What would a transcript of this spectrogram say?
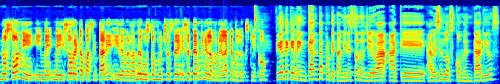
no son y, me, hizo recapacitar y, de verdad me gustó mucho ese, ese, término y la manera en la que me lo explicó. Fíjate que me encanta porque también esto nos lleva a que a veces los comentarios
